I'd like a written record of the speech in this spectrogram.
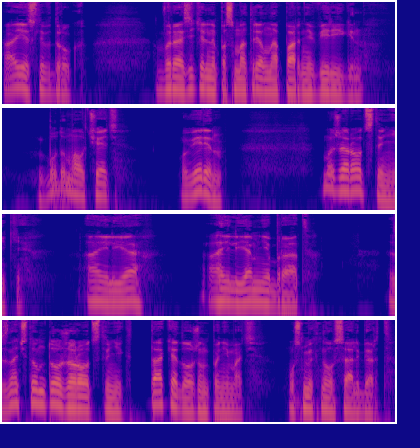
А если вдруг? Выразительно посмотрел на парня Веригин. Буду молчать. Уверен? Мы же родственники. А Илья... А Илья мне брат. Значит, он тоже родственник. Так я должен понимать. Усмехнулся Альберт.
